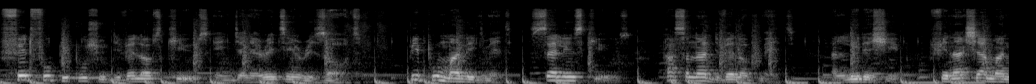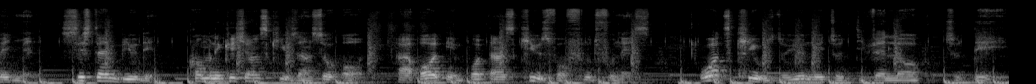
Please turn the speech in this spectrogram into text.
Faithful people should develop skills in generating results. People management, selling skills, personal development and leadership, financial management, system building, communication skills, and so on are all important skills for fruitfulness. What skills do you need to develop today?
